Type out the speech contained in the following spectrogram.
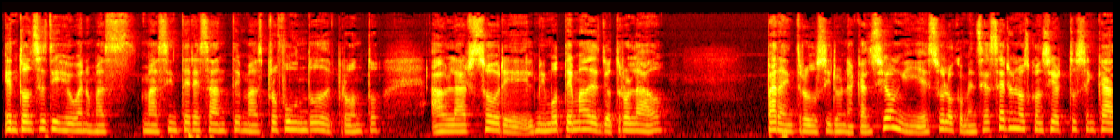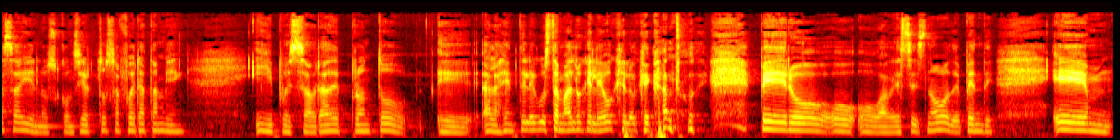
Entonces dije, bueno, más, más interesante, más profundo de pronto hablar sobre el mismo tema desde otro lado para introducir una canción y eso lo comencé a hacer en los conciertos en casa y en los conciertos afuera también. Y pues ahora de pronto eh, a la gente le gusta más lo que leo que lo que canto, pero o, a veces no, depende. Em,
